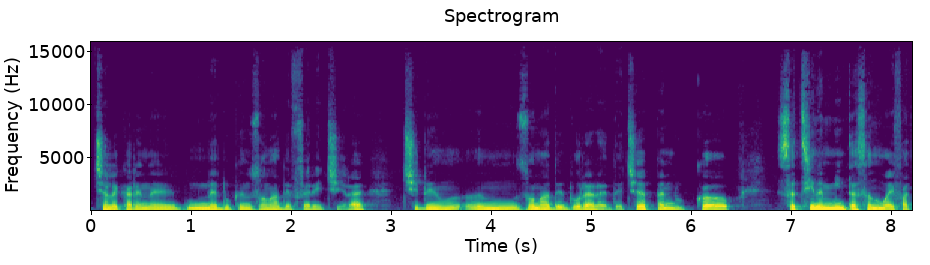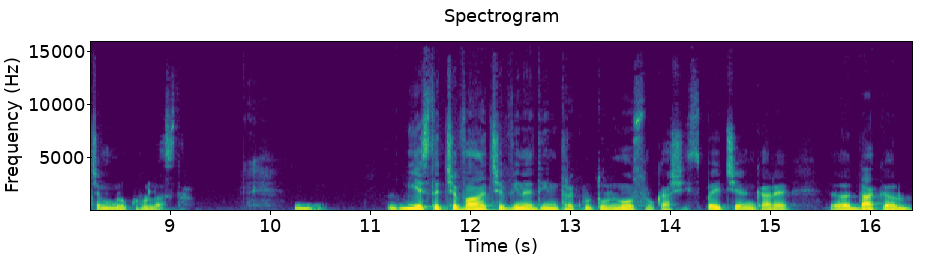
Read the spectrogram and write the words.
cele care ne, ne duc în zona de fericire, ci din, în zona de durere. De ce? Pentru că să ținem minte să nu mai facem lucrul ăsta. Este ceva ce vine din trecutul nostru ca și specie, în care uh, dacă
